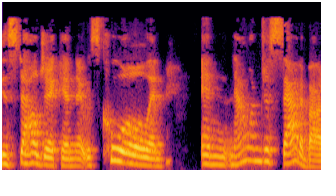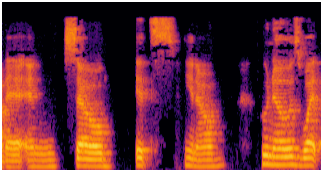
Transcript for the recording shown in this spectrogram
nostalgic and it was cool and and now I'm just sad about it. And so it's you know who knows what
